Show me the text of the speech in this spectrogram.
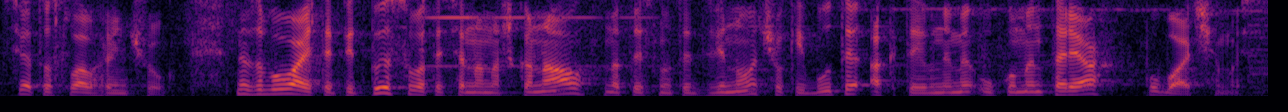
Святослав Гринчук. Не забувайте підписуватися на наш канал, натиснути дзвіночок і бути активними у коментарях. Побачимось.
